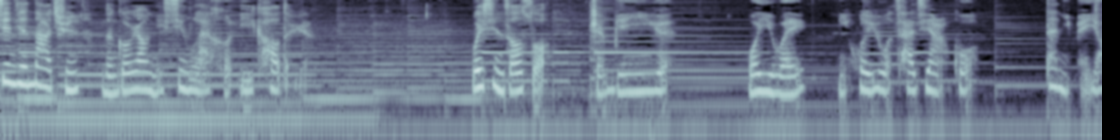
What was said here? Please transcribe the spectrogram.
见见那群能够让你信赖和依靠的人。微信搜索“枕边音乐”，我以为你会与我擦肩而过，但你没有。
